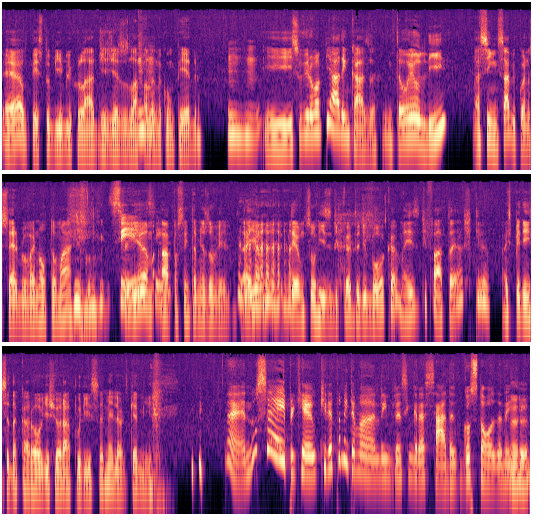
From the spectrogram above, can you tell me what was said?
é o texto bíblico lá de Jesus lá falando com Pedro. Uhum. E isso virou uma piada em casa. Então eu li, assim, sabe quando o cérebro vai no automático? Sim, Você me ama? sim. Ah, apacenta minhas ovelhas. Aí eu dei um sorriso de canto de boca, mas de fato, acho que a experiência da Carol de chorar por isso é melhor do que a minha. É, não sei, porque eu queria também ter uma lembrança engraçada, gostosa, né? Aham.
